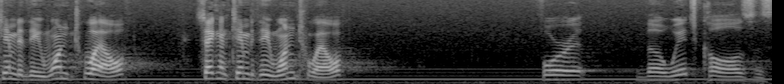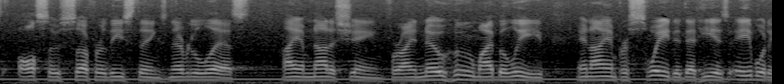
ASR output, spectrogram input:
Timothy 1.12. 2 Timothy 1.12. For the which cause also suffer these things, nevertheless, I am not ashamed, for I know whom I believe, and I am persuaded that he is able to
